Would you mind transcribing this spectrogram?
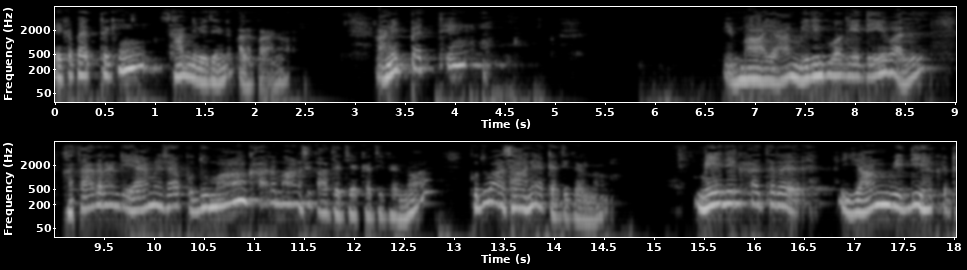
එක පැත්තකින් sannivedanaට බලපානවා. අනිත් පැත්තෙන් මේ මායා මිරිඟු වගේ දේවල් කතා කරන්න යෑම නිසා පුදුමාකාර මානසික ආතතියක් ඇති කරනවා පුදුම අසහනයක් ඇති කරනවා මේ දෙක අතර යම් විදිහකට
